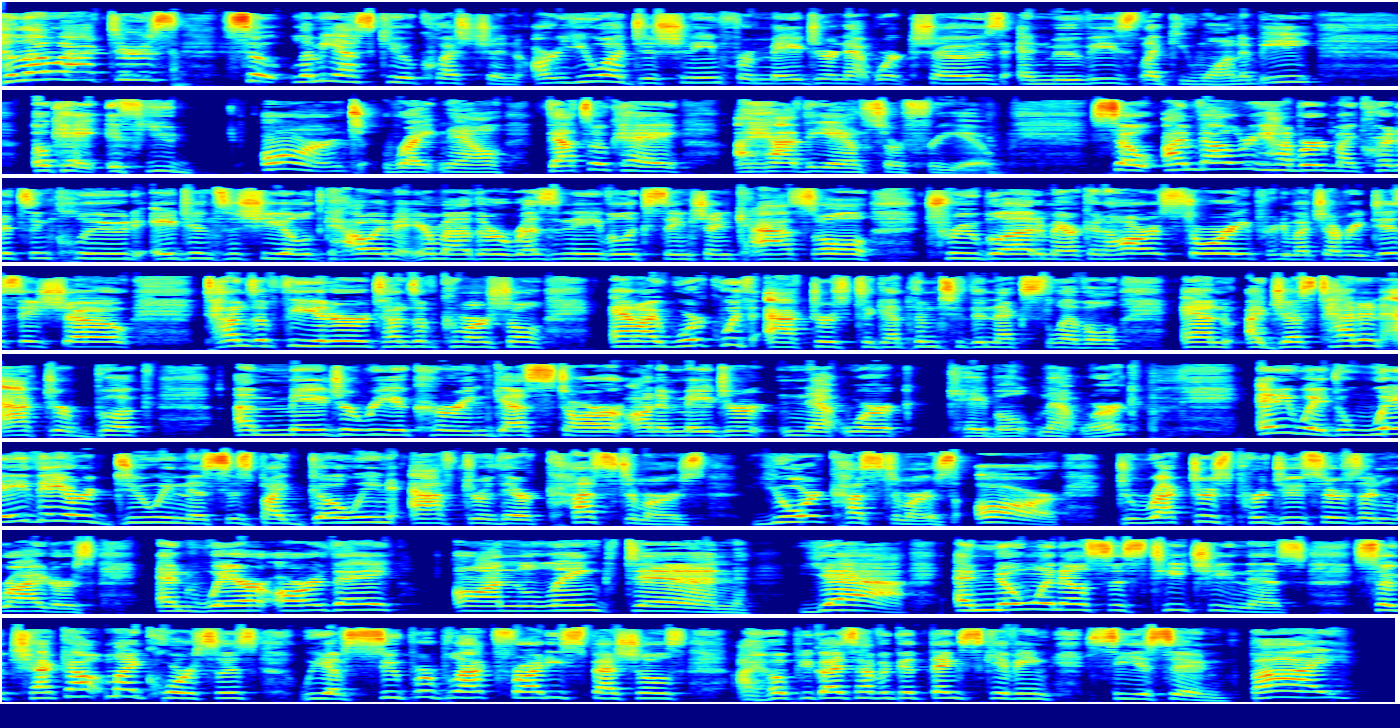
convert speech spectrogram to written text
Hello, actors. So let me ask you a question. Are you auditioning for major network shows and movies like you want to be? Okay, if you aren't right now, that's okay. I have the answer for you. So I'm Valerie Hubbard. My credits include Agents of S.H.I.E.L.D., How I Met Your Mother, Resident Evil Extinction, Castle, True Blood, American Horror Story, pretty much every Disney show, tons of theater, tons of commercial. And I work with actors to get them to the next level. And I just had an actor book a major reoccurring guest star on a major network, cable network. Anyway, the way they are doing this is by going after their customers. Your customers are directors, producers, and writers. And where are they? On LinkedIn. Yeah, and no one else is teaching this. So check out my courses. We have super Black Friday specials. I hope you guys have a good Thanksgiving. See you soon. Bye.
